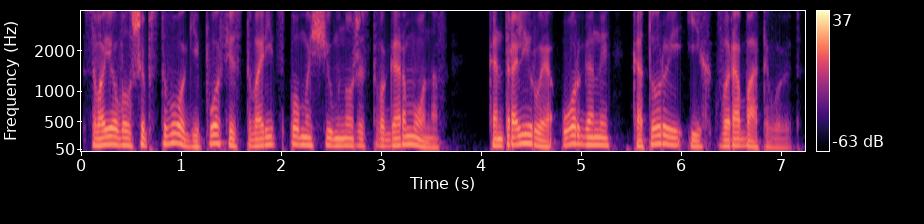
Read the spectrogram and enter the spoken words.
Свое волшебство гипофиз творит с помощью множества гормонов, контролируя органы, которые их вырабатывают.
